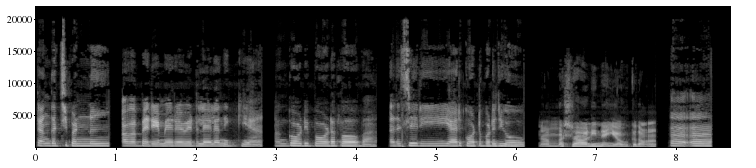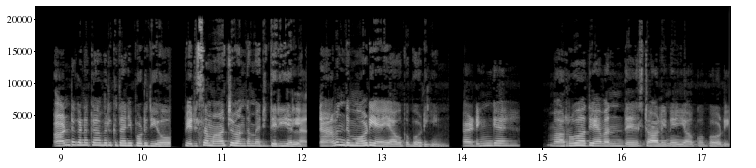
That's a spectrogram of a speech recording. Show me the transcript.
தங்கச்சி பெண்ணு அவ பெரிய மேர வீட்டுல எல்லாம் நிக்கிய? அங்க ஓடி போட போவா. அது சரி யாருக்கு ஓட்டு போடுதியோ நம்ம ஸ்டாலின் ஐயாவுக்கு தான் ஆ, ஆ. ஆண்டு கணக்கு அவருக்கு தனி போடுதியோ பெருசா மாற்றம் வந்த மாதிரி தெரியல நான் வந்து மோடி ஐயாவுக்கு போடி அடிங்க மறுவாதையா வந்து ஸ்டாலின் ஐயாவுக்கு போடி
